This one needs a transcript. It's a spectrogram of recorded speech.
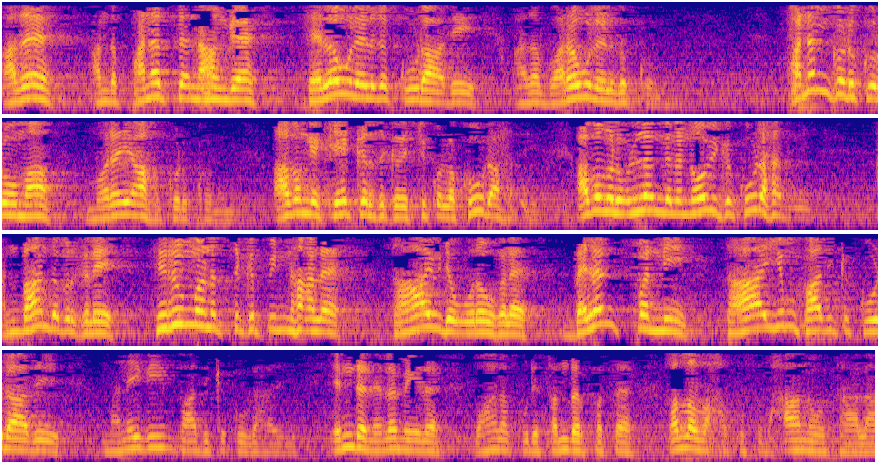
அத அந்த பணத்தை நாங்க செலவுல எழுதக்கூடாது அத வரவுல எழுதக்கூடும். பணம் கொடுக்கிறோமா? முறையாக கொடுக்கணும். அவங்க கேட்கறதுக்கு வச்சுக்கொள்ள கூடாது. அவங்க உள்ளங்களை நோவிக்க கூடாது. அன்பாந்தவர்களே திருமணத்துக்கு பின்னால தாயுடைய உறவுகளை பேலன்ஸ் பண்ணி தாயும் பாதிக்க கூடாது மனைவியும் பாதிக்க கூடாது எந்த நிலைமையில வாழக்கூடிய சந்தர்ப்பத்தை வல்லவாஹு சுபானோ தாலா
